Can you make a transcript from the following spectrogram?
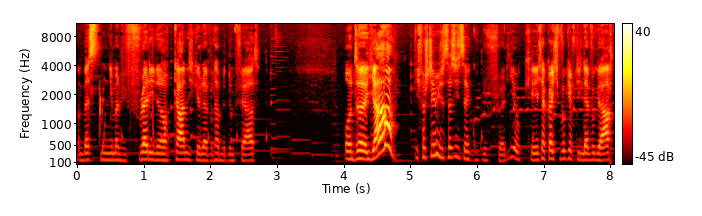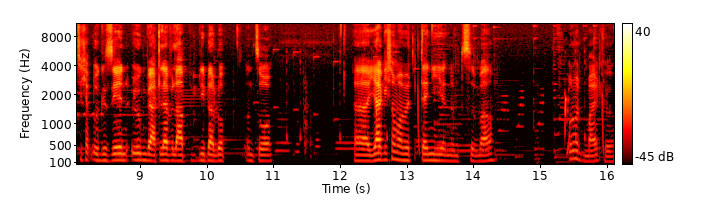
Am besten jemand wie Freddy, der noch gar nicht gelevelt hat mit dem Pferd. Und äh, ja, ich verstehe mich tatsächlich sehr gut mit Freddy. Okay, ich habe gar nicht wirklich auf die Level geachtet. Ich habe nur gesehen, irgendwer hat Level up, blablabla und so. Äh, ja, gehe ich nochmal mit Danny hier in dem Zimmer. Und mit Maike.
